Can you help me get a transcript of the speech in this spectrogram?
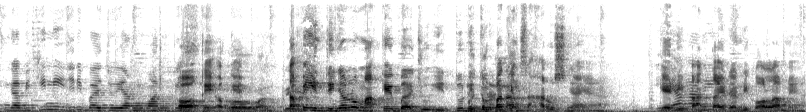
nggak bikini, jadi baju yang one piece. Oke oke. Oh, One Piece. Tapi intinya lo make baju itu di Baju tempat renang. yang seharusnya ya. Kayak Iya di kali. pantai dan di kolam ya.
